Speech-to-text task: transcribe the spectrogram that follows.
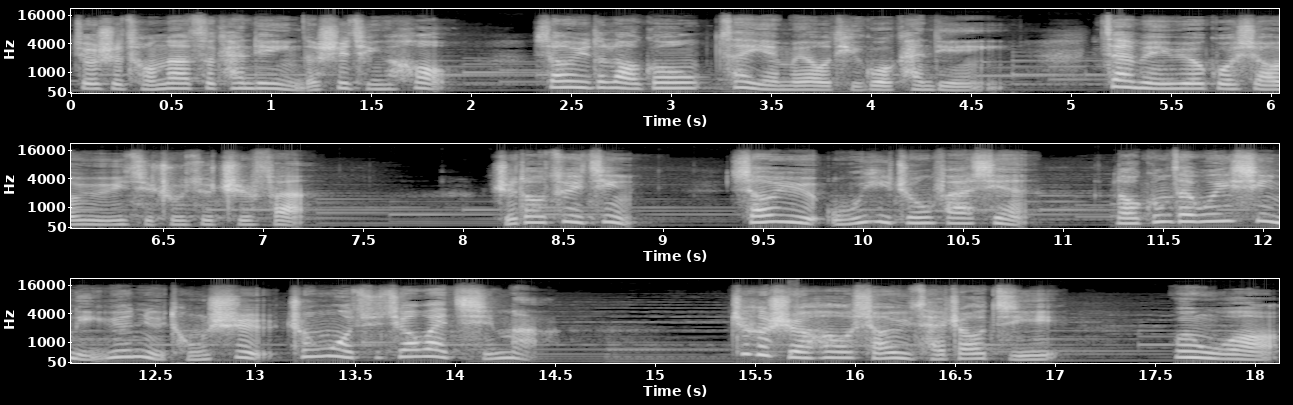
就是从那次看电影的事情后，小雨的老公再也没有提过看电影，再没约过小雨一起出去吃饭。直到最近，小雨无意中发现。老公在微信里约女同事周末去郊外骑马，这个时候小雨才着急，问我：“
